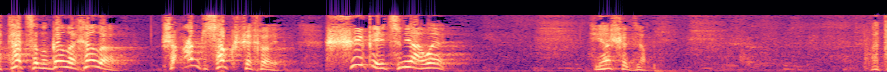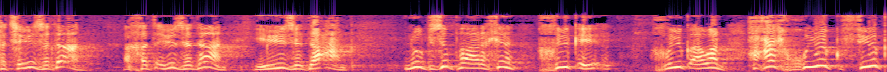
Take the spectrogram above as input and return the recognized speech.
аҭаца лгалахьала шаҟантә сақәшәахьои шәҩык еицны иаауеит иашаӡам аҭацаҩыза даан ахаҵаҩыза даан иҩыза даан ну бзыԥаарахьы хҩык хҩык аауан ҳахь хәҩык фҩык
